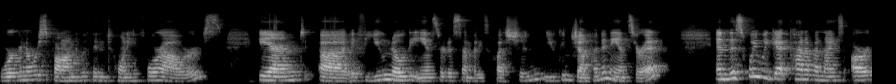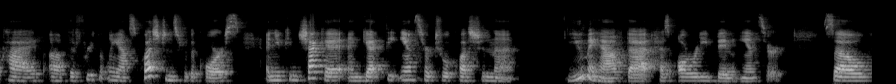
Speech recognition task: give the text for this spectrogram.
we're going to respond within 24 hours. And uh, if you know the answer to somebody's question, you can jump in and answer it. And this way we get kind of a nice archive of the frequently asked questions for the course, and you can check it and get the answer to a question that you may have that has already been answered. So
